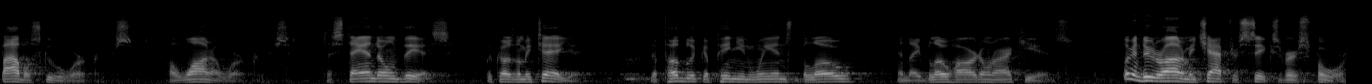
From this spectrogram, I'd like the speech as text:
Bible school workers, Awana workers, to stand on this. Because let me tell you, the public opinion winds blow, and they blow hard on our kids. Look in Deuteronomy chapter 6, verse 4.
